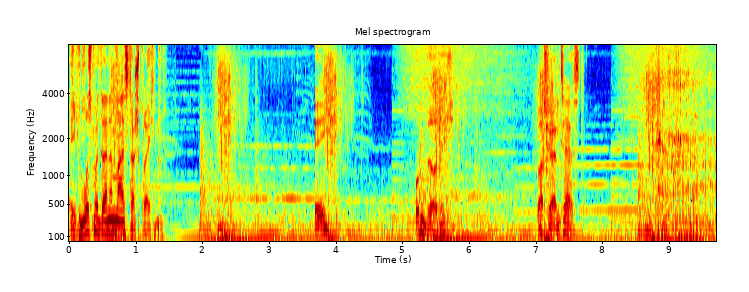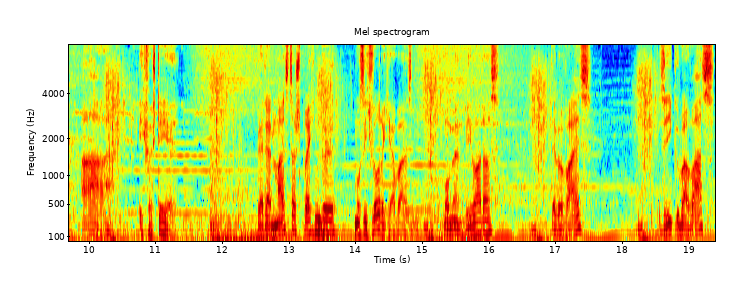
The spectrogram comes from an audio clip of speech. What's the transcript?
Ich muss mit deinem Meister sprechen. Ich? Unwürdig? Was für ein Test? Ah, ich verstehe. Wer dein Meister sprechen will, muss sich würdig erweisen. Moment, wie war das? Der Beweis? Sieg über was?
